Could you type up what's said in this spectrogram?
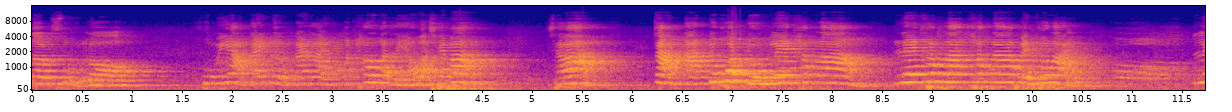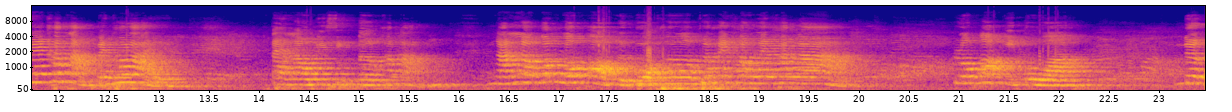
เติมศูนย์รอ ครูไม่อยากได้หนึ่งได้อะไรเพราะมันเท่ากันแล้วอะใช่ป่ะ ใช่ป่ะ จากนั้นทุกคนดูเลขข้างล่าง เลขข้างล่างข้างหน้าเป็นเท่าไหร่ เลขข้างหลังเป็นเท่าไหร่ แต่เรามีสิทธิ์เติมข้างหลัง งั้นเราต้องลบออกหรือบวกเพิ่มเพื่อให้เข้าเลขข้างหน้า ลบออกกี่ตัว หนึ่ง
